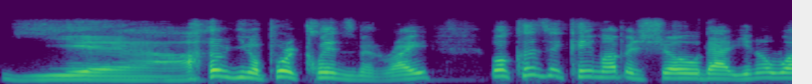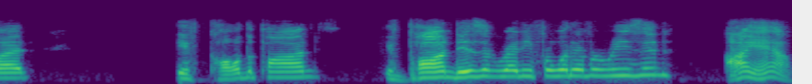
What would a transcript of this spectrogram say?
yeah, you know, poor Klinsmann, right? Well, Klinsmann came up and showed that you know what, if called upon, if Bond isn't ready for whatever reason, I am.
